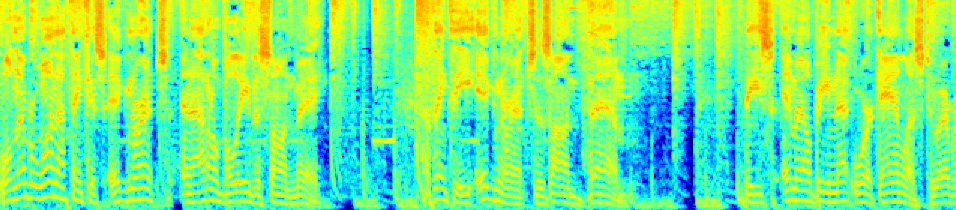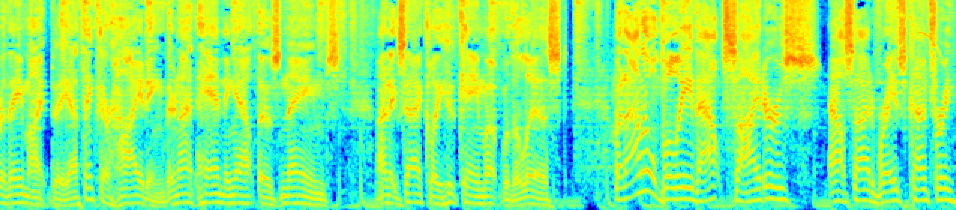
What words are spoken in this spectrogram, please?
Well, number one, I think it's ignorance, and I don't believe it's on me. I think the ignorance is on them. These MLB network analysts, whoever they might be, I think they're hiding. They're not handing out those names on exactly who came up with the list. But I don't believe outsiders outside of Braves country,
